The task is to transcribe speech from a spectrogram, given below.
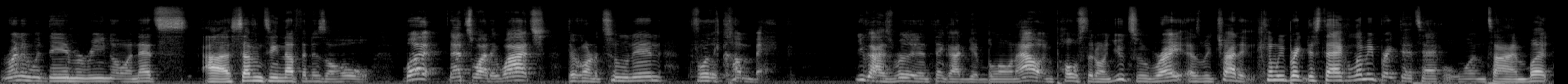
running with Dan Marino, and that's uh, 17 nothing as a whole. But that's why they watch. They're going to tune in for the comeback. You guys really didn't think I'd get blown out and posted on YouTube, right? As we try to, can we break this tackle? Let me break that tackle one time. But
